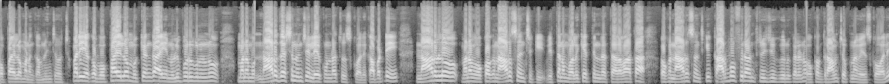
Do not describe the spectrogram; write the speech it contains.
బొప్పాయిలో మనం గమనించవచ్చు. మరి ఈ యొక్క బొప్పాయిలో ముఖ్యంగా ఈ నులి పురుగులను మనము నారు దశ నుంచే లేకుండా చూసుకోవాలి. కాబట్టి నారులో మనం ఒక్కొక్క నారు సంచికి విత్తనం మొలకెత్తిన తర్వాత ఒక నారు సంచికి కార్బోఫిరాన్ త్రీ జీ గుణికలను ఒక గ్రామ్ చొప్పున వేసుకోవాలి.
